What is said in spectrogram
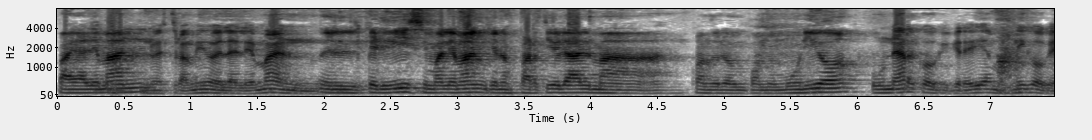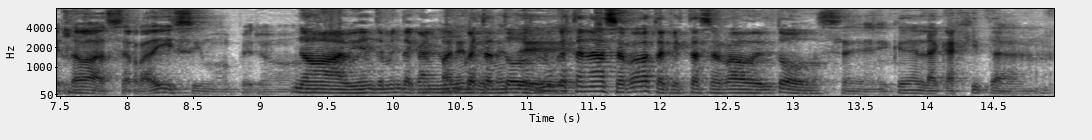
para el alemán, nuestro amigo el alemán. el queridísimo alemán que nos partió el alma cuando, lo- cuando murió. Un arco que creíamos, Nico, que estaba cerradísimo, pero. No, evidentemente acá nunca está todo, nunca está nada cerrado hasta que está cerrado del todo. Se queda en la cajita.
